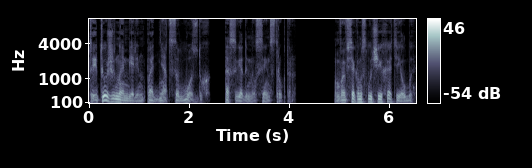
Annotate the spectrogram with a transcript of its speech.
«Ты тоже намерен подняться в воздух?» — осведомился инструктор. «Во всяком случае, хотел бы».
